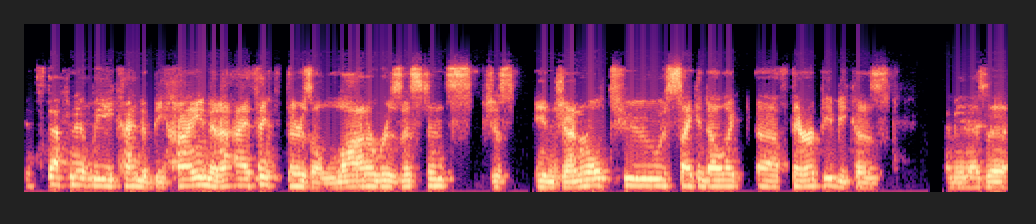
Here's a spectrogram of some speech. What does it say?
it's definitely kind of behind, and I, I think there's a lot of resistance just in general to psychedelic uh, therapy because. I mean, as a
